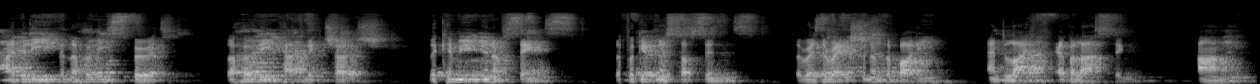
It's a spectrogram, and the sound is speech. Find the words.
I believe in the Holy Spirit, the Holy Catholic Church, the communion of saints, the forgiveness of sins, the resurrection of the body, and life everlasting. Amen.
